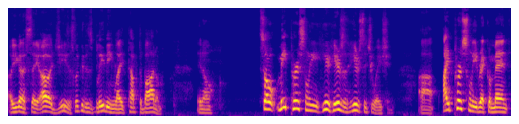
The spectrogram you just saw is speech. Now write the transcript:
Are you gonna say, "Oh Jesus, look at this bleeding light top to bottom"? You know. So me personally, here here's here's a situation. Uh, I personally recommend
